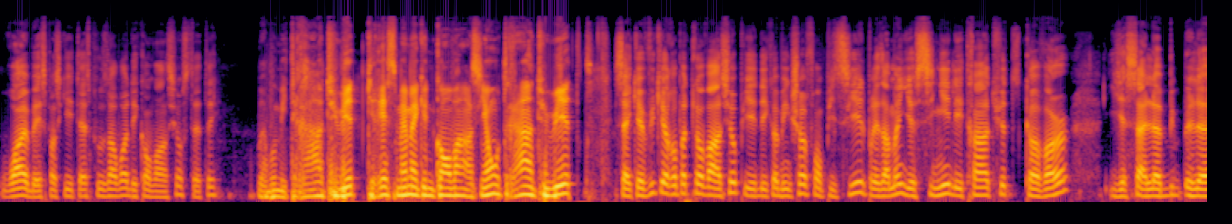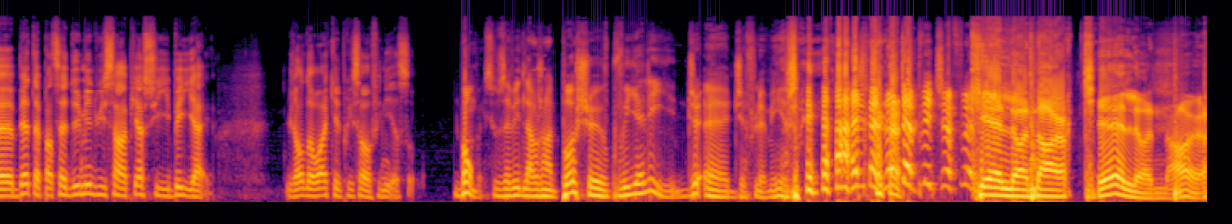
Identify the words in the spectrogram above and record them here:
Ouais, ben c'est parce qu'il était supposé avoir des conventions cet été. Ben oui, mais 38, Chris, même avec une convention, 38. C'est que vu qu'il n'y aura pas de convention, puis des comic shops font pitié, présentement, il a signé les 38 covers. Il a, ça, le, bet à partir de 2800$ sur eBay hier. J'ai hâte de voir à quel prix ça va finir, ça. Bon, ben, si vous avez de l'argent de poche, euh, vous pouvez y aller. Je- euh, Jeff Lemire. Je vais t'appeler Jeff Lemire. Quel honneur! Quel honneur!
